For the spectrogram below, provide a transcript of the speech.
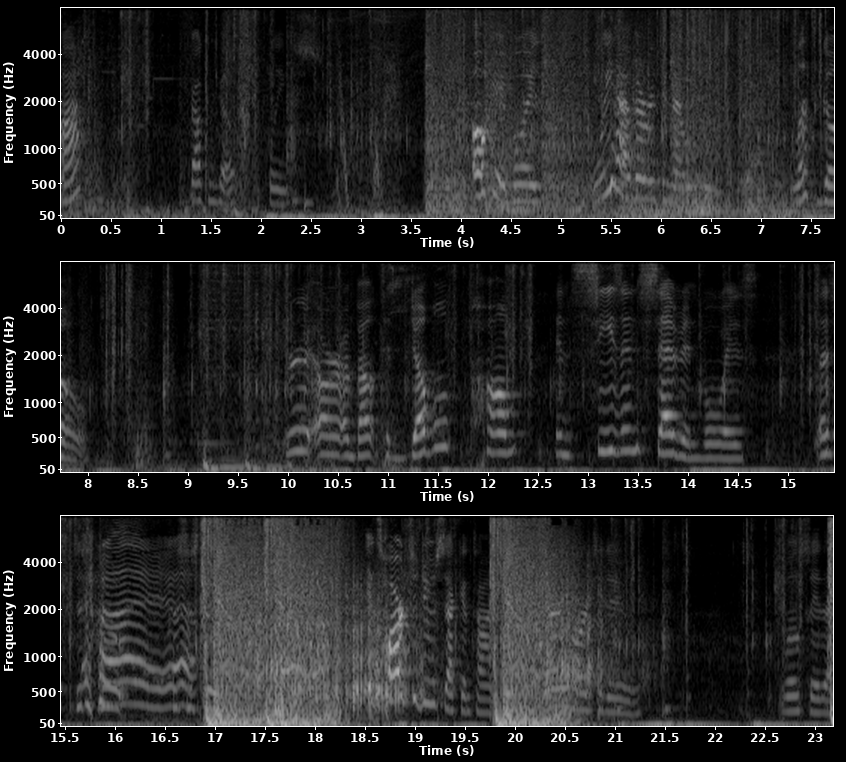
Huh? Shotgun please. Okay, boys. We have everything that we need. Let's go. We are about to double pump in season seven, boys. Let's just do it. Let's just do it. It's hard to do second time. It's very hard to do. We'll say that.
